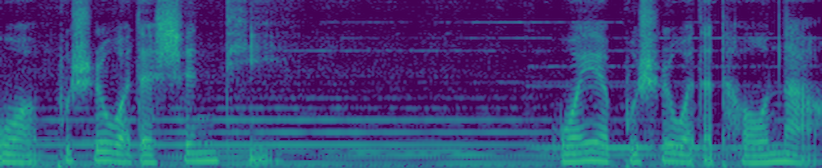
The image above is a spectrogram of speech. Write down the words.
我不是我的身体，我也不是我的头脑。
